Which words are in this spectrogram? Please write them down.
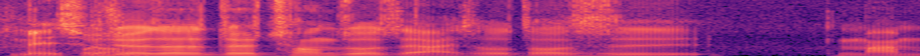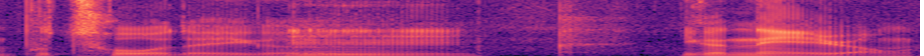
没错，我觉得对创作者来说都是蛮不错的一个、嗯。一个内容。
